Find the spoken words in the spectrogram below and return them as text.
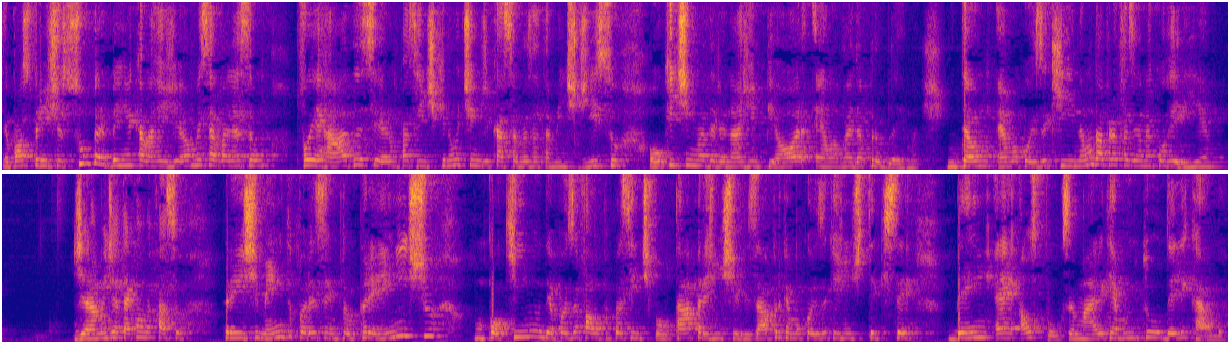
Eu posso preencher super bem aquela região, mas se a avaliação foi errada, se era um paciente que não tinha indicação exatamente disso, ou que tinha uma drenagem pior, ela vai dar problema. Então, é uma coisa que não dá para fazer na correria. Geralmente, até quando eu faço preenchimento, por exemplo, eu preencho um pouquinho, depois eu falo para o paciente voltar para a gente revisar, porque é uma coisa que a gente tem que ser bem é, aos poucos, é uma área que é muito delicada.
